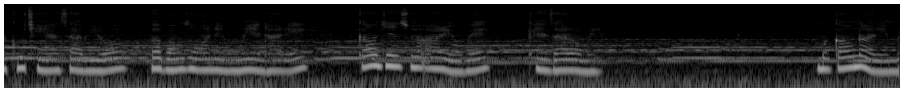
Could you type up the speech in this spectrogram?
အခုချိန်ကစပြီးတော့ဗတ်ပေါင်းဆောင်ကနေဝင်းရံထားတဲ့ကောင်းခြင်းစွမ်းအားတွေကိုပဲ ခံစားတော့မယ်မကောင်းတာတွေမ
